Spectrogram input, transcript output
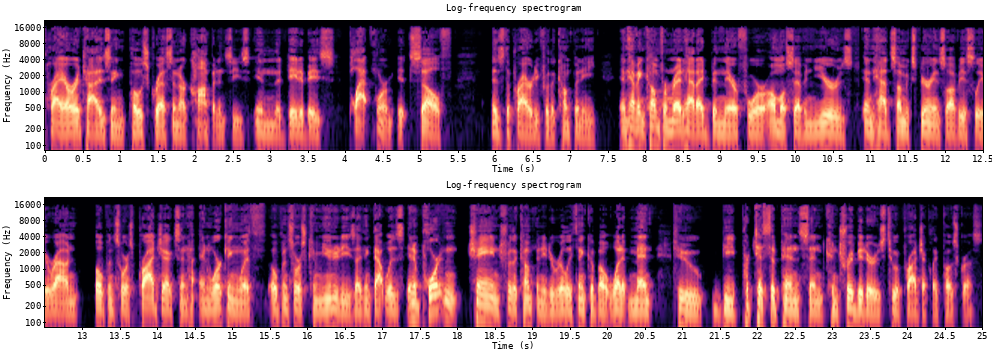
prioritizing Postgres and our competencies in the database platform itself as the priority for the company. And having come from Red Hat, I'd been there for almost seven years and had some experience, obviously, around open source projects and, and working with open source communities. I think that was an important change for the company to really think about what it meant to be participants and contributors to a project like Postgres.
